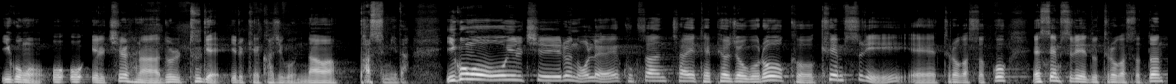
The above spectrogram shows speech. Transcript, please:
205, 5517, 하나, 둘, 두 개 이렇게 가지고 나와 봤습니다. 205517은 원래 국산차의 대표적으로 그 QM3에 들어갔었고 SM3에도 들어갔었던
